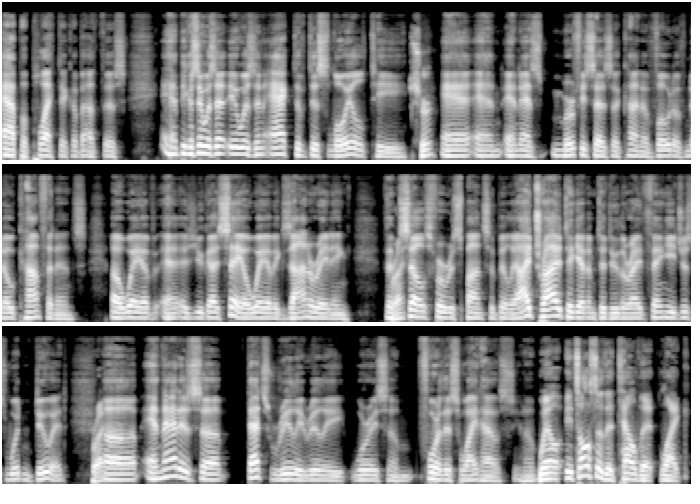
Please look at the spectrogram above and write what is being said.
apoplectic about this, and because it was a it was an act of disloyalty Sure. and and and as Murphy says, a kind of vote of no confidence, a way of, as you guys say, a way of exonerating themselves for responsibility. I tried to get him to do the right thing; he just wouldn't do it, Right. uh, and that is uh, that's really really worrisome for this White House. You know, Well, it's also the tell that like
